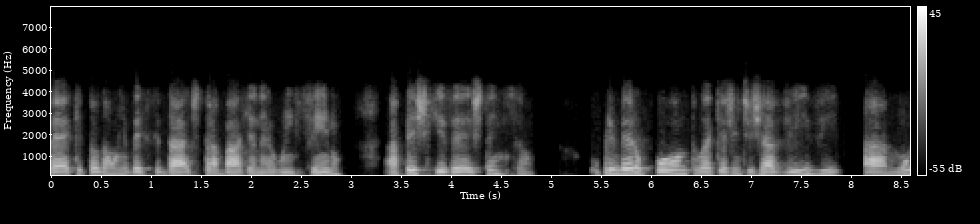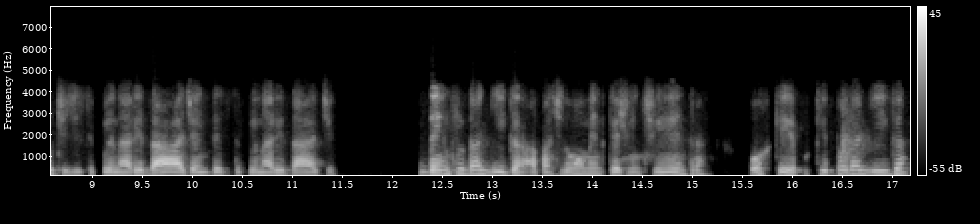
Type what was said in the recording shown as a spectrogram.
É que toda universidade trabalha, né? O ensino, a pesquisa e a extensão. O primeiro ponto é que a gente já vive a multidisciplinaridade, a interdisciplinaridade dentro da liga, a partir do momento que a gente entra. Por quê? Porque toda liga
